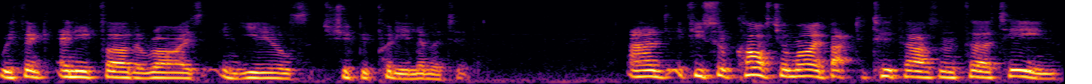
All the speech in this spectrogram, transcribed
we think any further rise in yields should be pretty limited. And if you sort of cast your mind back to 2013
